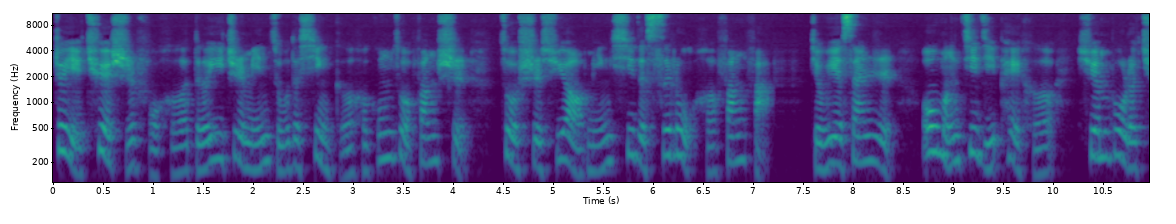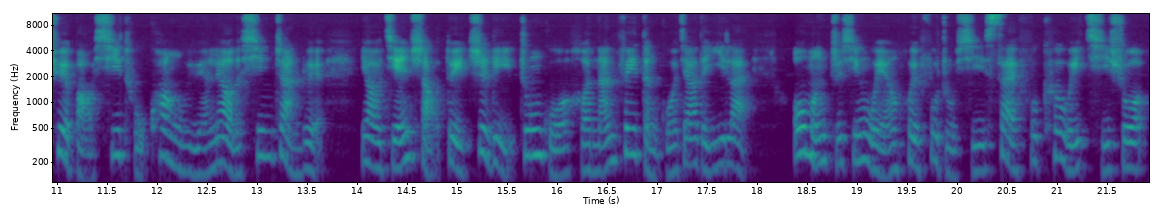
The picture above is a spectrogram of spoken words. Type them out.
这也确实符合德意志民族的性格和工作方式，做事需要明晰的思路和方法。九月三日。欧盟积极配合，宣布了确保稀土矿物原料的新战略，要减少对智利、中国和南非等国家的依赖。欧盟执行委员会副主席塞夫科维奇说：“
